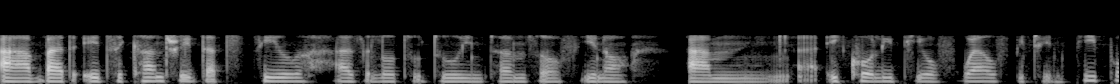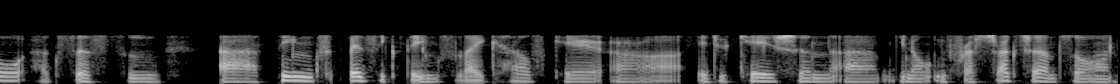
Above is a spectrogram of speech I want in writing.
uh, but it's a country that still has a lot to do in terms of you know um, equality of wealth between people, access to uh, things, basic things like healthcare, uh, education, uh, you know, infrastructure, and so on.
